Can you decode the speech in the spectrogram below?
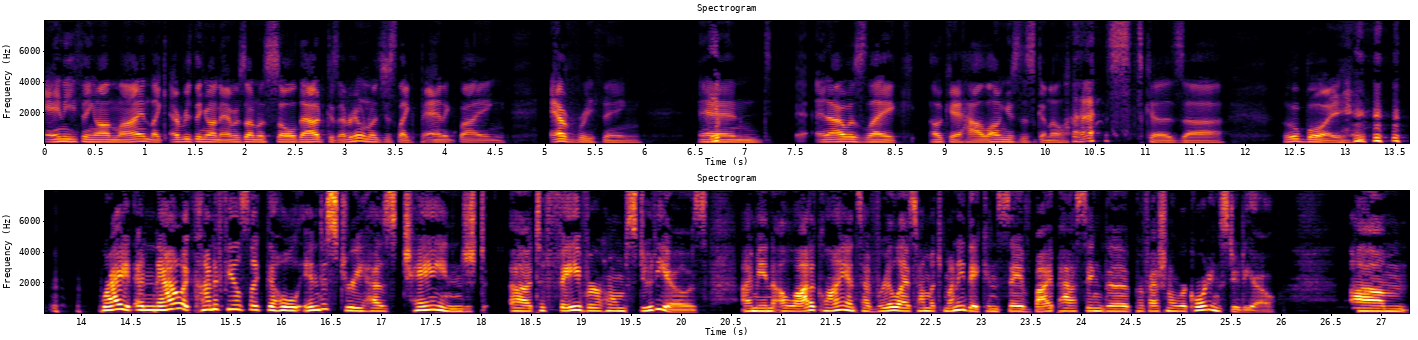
anything online. Like everything on Amazon was sold out because everyone was just like panic buying everything, and yep. and I was like, okay, how long is this gonna last? Because uh, oh boy. Right. And now it kind of feels like the whole industry has changed uh, to favor home studios. I mean, a lot of clients have realized how much money they can save bypassing the professional recording studio. Um,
